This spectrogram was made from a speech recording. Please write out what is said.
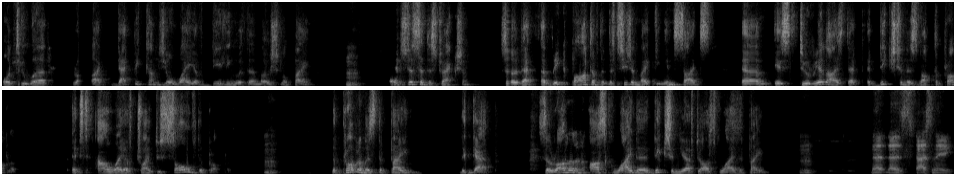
or to work, right? That becomes your way of dealing with the emotional pain. Mm-hmm. It's just a distraction. So that a big part of the decision making insights um, is to realize that addiction is not the problem. It's our way of trying to solve the problem. Mm-hmm. The problem is the pain, the gap, so rather than ask why the addiction, you have to ask why the pain. Mm. That that is fascinating.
